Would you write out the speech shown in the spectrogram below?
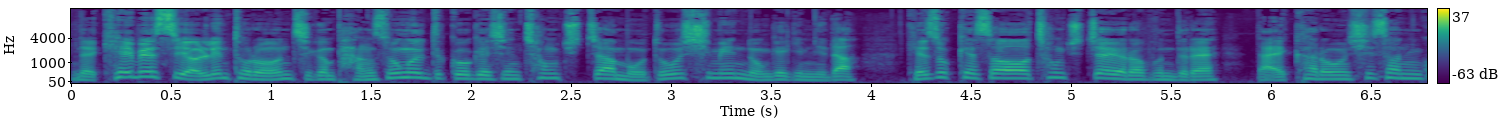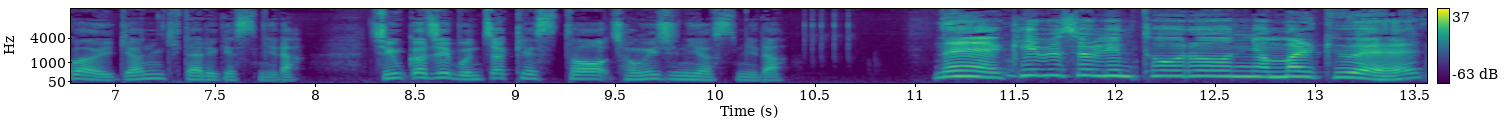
네, KBS 열린 토론 지금 방송을 듣고 계신 청취자 모두 시민 농객입니다. 계속해서 청취자 여러분들의 날카로운 시선과 의견 기다리겠습니다. 지금까지 문자캐스터 정의진이었습니다. 네, KBS 열린 토론 연말 기획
